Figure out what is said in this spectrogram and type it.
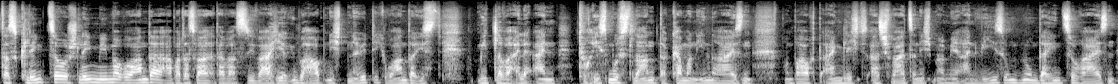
das klingt so schlimm immer Ruanda, aber das war, das war hier überhaupt nicht nötig. Ruanda ist mittlerweile ein Tourismusland, da kann man hinreisen. Man braucht eigentlich als Schweizer nicht mal mehr ein Visum, um dahin zu reisen.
